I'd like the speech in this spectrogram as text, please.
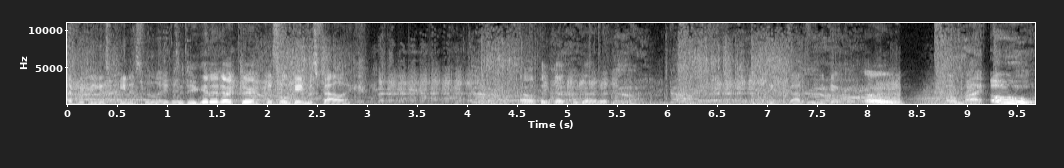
Everything is penis related. Did you get it, Hector? This whole game is phallic. I don't think Hector got it. I think you got it from the get go. Oh! Oh my. Oh!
